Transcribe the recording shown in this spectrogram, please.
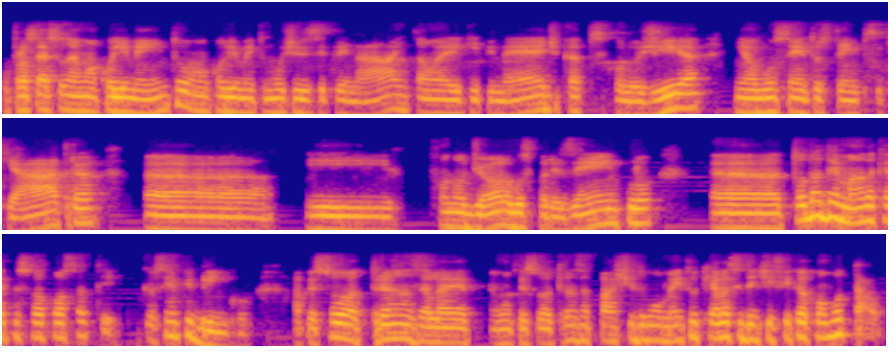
O processo é um acolhimento, é um acolhimento multidisciplinar, então é equipe médica, psicologia, em alguns centros tem psiquiatra uh, e fonoaudiólogos, por exemplo, uh, toda a demanda que a pessoa possa ter. Porque eu sempre brinco, a pessoa trans, ela é uma pessoa trans a partir do momento que ela se identifica como tal.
